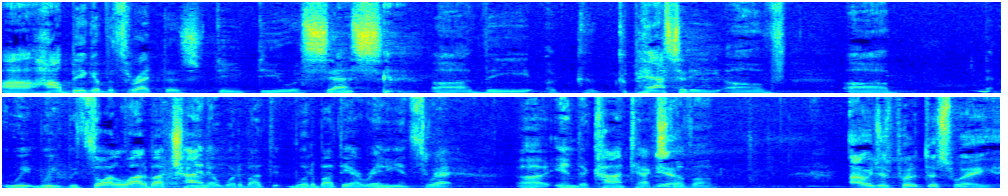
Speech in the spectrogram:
Uh, how big of a threat does do, do you assess uh, the uh, c- capacity of? Uh, we, we, we thought a lot about China. What about the, what about the Iranian threat uh, in the context Yeah. of a? I would just put it this way,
